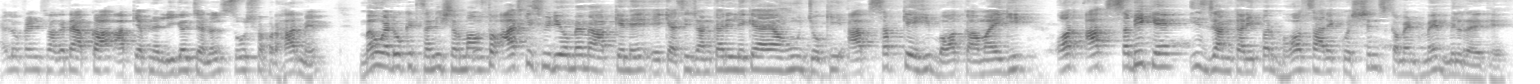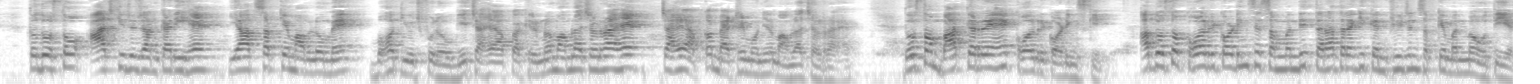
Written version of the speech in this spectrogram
Hello friends स्वागत है आपका, आपके अपने लीगल चैनल सोच पर प्रहार में। मैं हूँ एडवोकेट सनी शर्मा। दोस्तों, आज की इस वीडियो में मैं आपके लिए एक ऐसी जानकारी लेके आया हूँ जो कि आप सबके ही बहुत काम आएगी और आप सभी के इस जानकारी पर बहुत सारे क्वेश्चंस कमेंट में मिल रहे थे। तो दोस्तों, आज की जो जानकारी है ये आप सबके मामलों में बहुत यूजफुल होगी। चाहे आपका क्रिमिनल मामला चल रहा है, चाहे आपका मैट्रिमोनियल मामला चल रहा है। दोस्तों, हम बात कर रहे हैं कॉल रिकॉर्डिंग्स की। अब दोस्तों कॉल रिकॉर्डिंग से संबंधित तरह तरह की कंफ्यूजन सबके मन में होती है।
